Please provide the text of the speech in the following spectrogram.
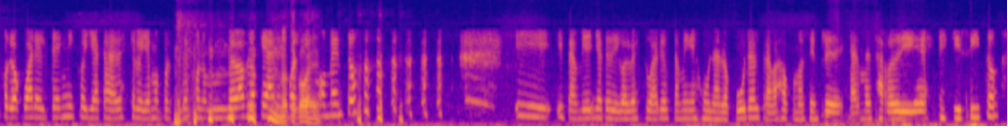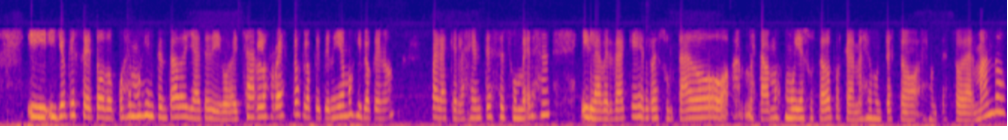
con lo cual el técnico ya cada vez que lo llamo por teléfono me va a bloquear No en cualquier coge. momento. y, y también, ya te digo, el vestuario también es una locura, el trabajo como siempre de Carmen Sa Rodríguez exquisito. Y, y yo qué sé, todo, pues hemos intentado, ya te digo, echar los restos, lo que teníamos y lo que no para que la gente se sumerja. Y la verdad que el resultado estábamos muy asustados porque además es un texto es un texto de Armando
